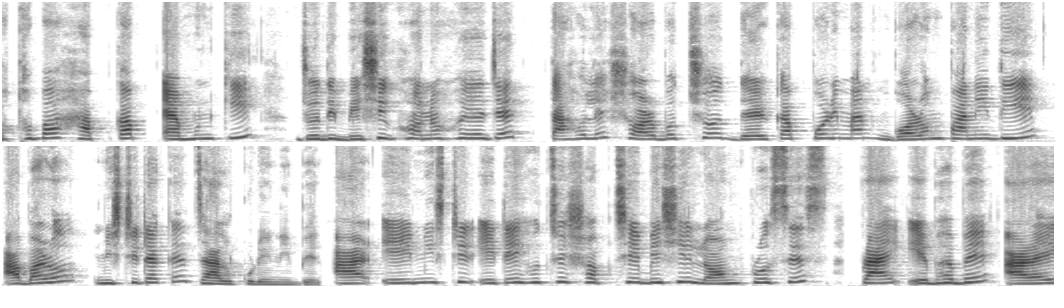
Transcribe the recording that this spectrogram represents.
অথবা হাফ কাপ এমনকি যদি বেশি ঘন হয়ে যায়, তাহলে সর্বোচ্চ দেড় কাপ পরিমাণ গরম পানি দিয়ে আবারও মিষ্টিটাকে জাল করে নেবেন। আর এই মিষ্টির এটাই হচ্ছে সবচেয়ে বেশি লং প্রসেস প্রায় এভাবে আড়াই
